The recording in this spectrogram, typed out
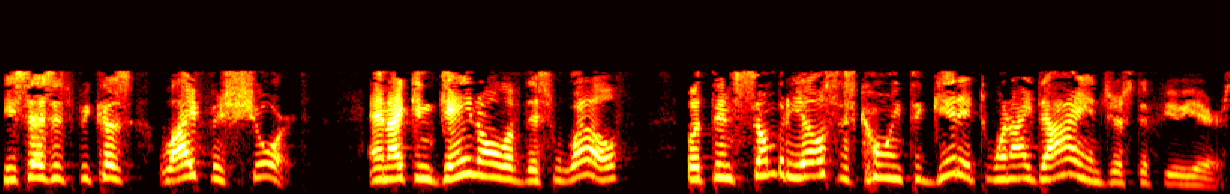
He says it's because life is short. And I can gain all of this wealth, but then somebody else is going to get it when I die in just a few years.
